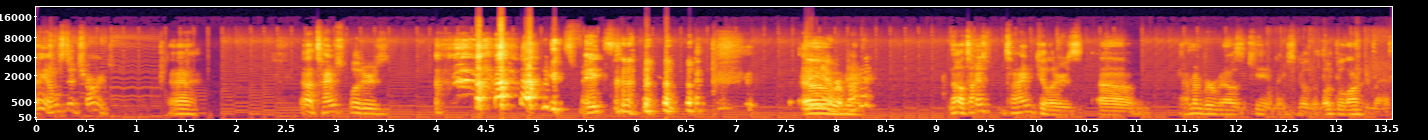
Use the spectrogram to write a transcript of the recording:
oh, I almost did charge. Uh, no, time splitters. Look at his face. Oh, man. No, time time killers. Um, I remember when I was a kid, I used to go to the local laundromat,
